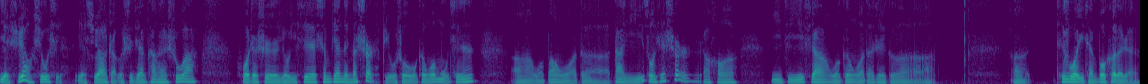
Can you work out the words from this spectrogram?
也需要休息，也需要找个时间看看书啊，或者是有一些身边的人的事儿，比如说我跟我母亲啊，我帮我的大姨做一些事儿，然后以及像我跟我的这个。呃，听过以前播客的人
